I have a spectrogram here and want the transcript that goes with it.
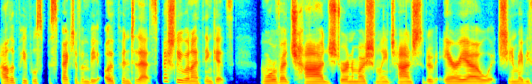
other people's perspective and be open to that, especially when I think it's more of a charged or an emotionally charged sort of area, which, you know, maybe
